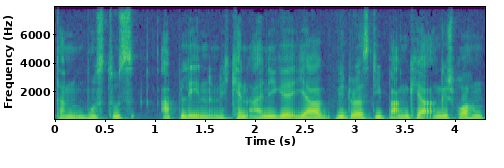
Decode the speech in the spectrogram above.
dann musst du es ablehnen. Ich kenne einige, ja, wie du das die Bank ja angesprochen,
